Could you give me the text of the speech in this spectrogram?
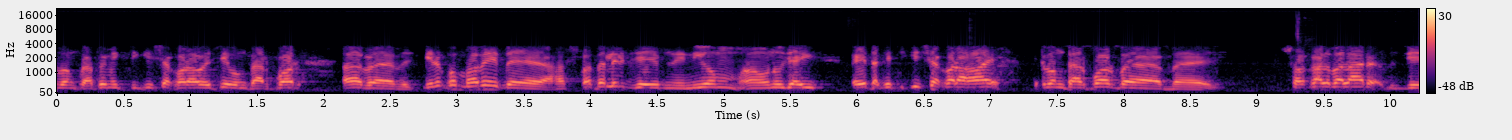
এবং প্রাথমিক চিকিৎসা করা হয়েছে এবং তারপর যেরকম ভাবে হাসপাতালের যে নিয়ম অনুযায়ী তাকে চিকিৎসা করা হয় এবং তারপর সকালবেলার যে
